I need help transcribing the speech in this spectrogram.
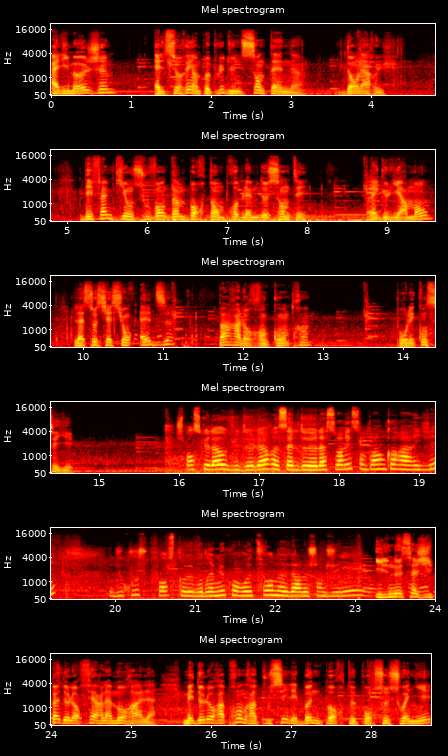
À Limoges, elle serait un peu plus d'une centaine dans la rue. Des femmes qui ont souvent d'importants problèmes de santé. Régulièrement, l'association AIDS part à leur rencontre pour les conseiller. Je pense que là, au vu de l'heure, celles de la soirée ne sont pas encore arrivées. Du coup, je pense qu'il vaudrait mieux qu'on retourne vers le champ de juillet. Il ne s'agit pas de leur faire la morale, mais de leur apprendre à pousser les bonnes portes pour se soigner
